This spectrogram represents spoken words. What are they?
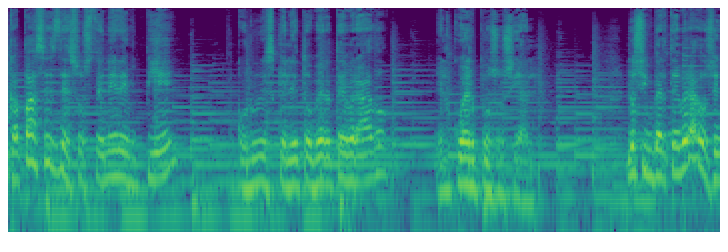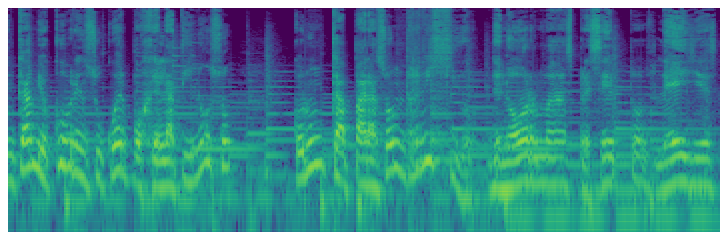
capaces de sostener en pie, con un esqueleto vertebrado, el cuerpo social. Los invertebrados, en cambio, cubren su cuerpo gelatinoso con un caparazón rígido de normas, preceptos, leyes,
